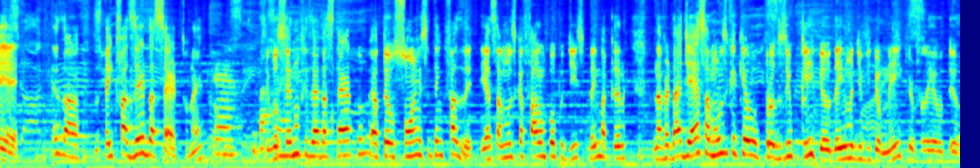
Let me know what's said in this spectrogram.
É, exato. Você tem que fazer dar certo, né? É, Se você não fizer dar certo, é o teu sonho, você tem que fazer. E essa música fala um pouco disso, bem bacana. Na verdade, é essa música que eu produzi o clipe, eu dei uma de videomaker, falei, eu, eu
